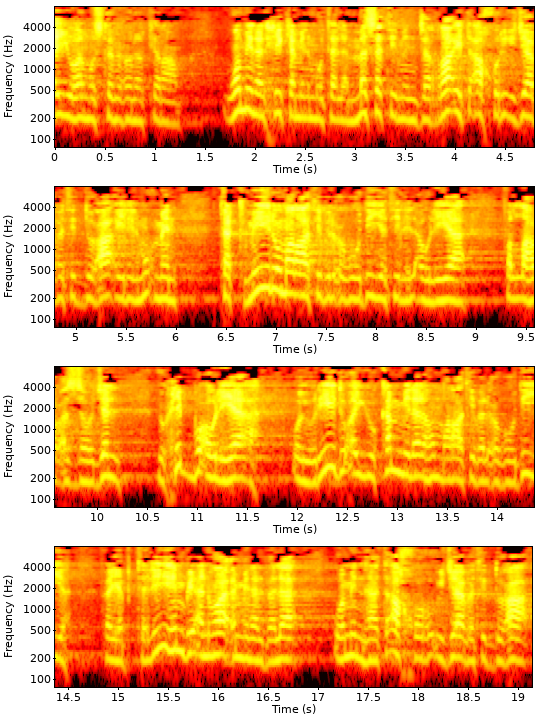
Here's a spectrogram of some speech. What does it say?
أيها المستمعون الكرام ومن الحكم المتلمسة من جراء تأخر إجابة الدعاء للمؤمن تكميل مراتب العبودية للأولياء فالله عز وجل يحب أولياءه ويريد أن يكمل لهم مراتب العبودية فيبتليهم بأنواع من البلاء ومنها تأخر إجابة الدعاء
